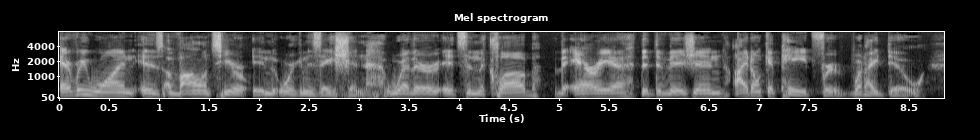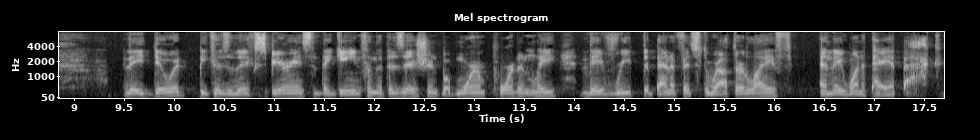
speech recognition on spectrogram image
everyone is a volunteer in the organization, whether it's in the club, the area, the division. I don't get paid for what I do. They do it because of the experience that they gain from the position, but more importantly, they've reaped the benefits throughout their life and they want to pay it back.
